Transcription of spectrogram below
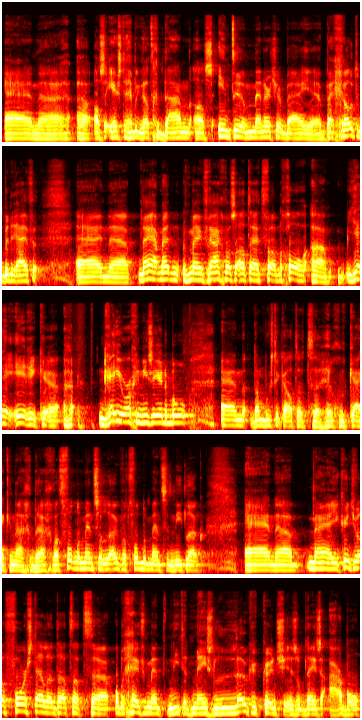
En uh, uh, als eerste heb ik dat gedaan als interim manager bij, bij grote bedrijven. En nou ja, mijn, mijn vraag was altijd van... Goh, jij Erik, reorganiseer de boel. En dan moest ik altijd heel goed kijken naar gedrag. Wat vonden mensen leuk, wat vonden mensen niet leuk? En nou ja, je kunt je wel voorstellen dat dat op een gegeven moment... niet het meest leuke kunstje is op deze aardbol.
